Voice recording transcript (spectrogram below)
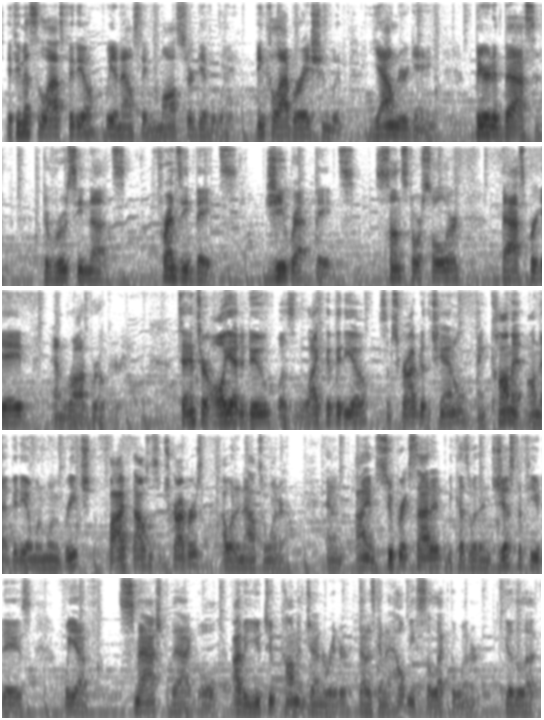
If you missed the last video, we announced a monster giveaway in collaboration with Younder Gang, Bearded Bassin, Deruosi Nuts, Frenzy Baits, G-Ratt Baits, SunStor Solar, Bass Brigade, and Rod Broker. To enter, all you had to do was like the video, subscribe to the channel, and comment on that video. When we reached 5,000 subscribers, I would announce a winner. And I am super excited because within just a few days, we have smashed that goal. I have a YouTube comment generator that is gonna help me select the winner. Good luck.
